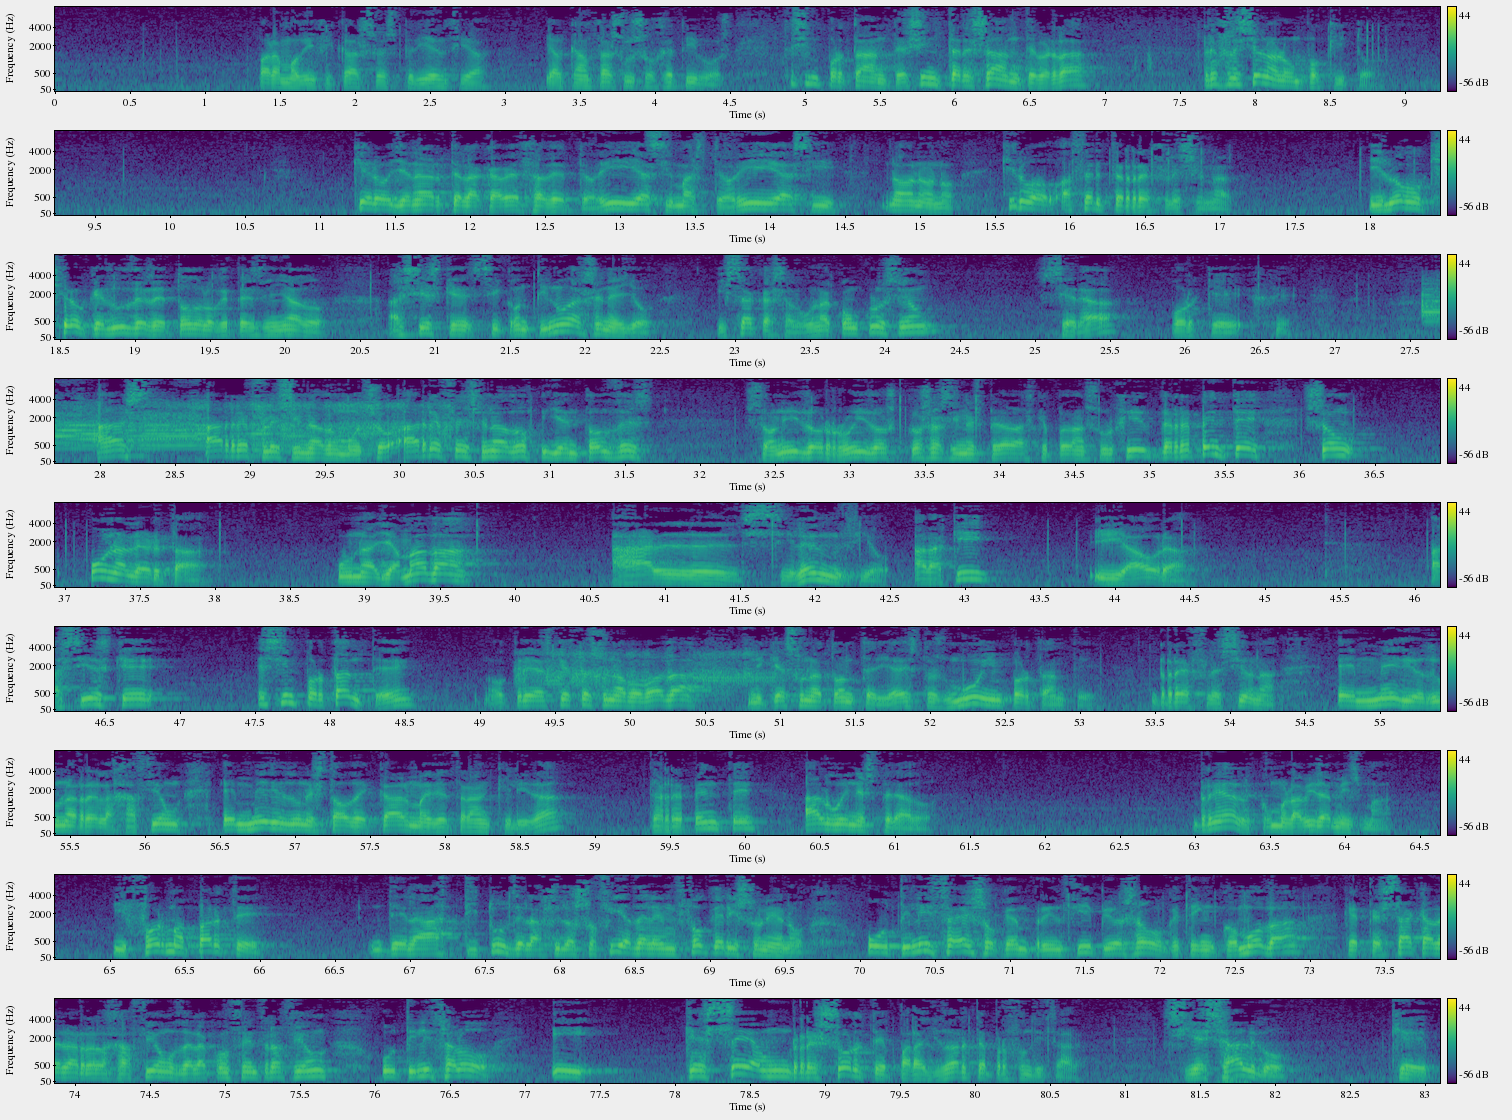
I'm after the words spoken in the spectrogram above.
para modificar su experiencia y alcanzar sus objetivos. es importante, es interesante, ¿verdad? Reflexiónalo un poquito. Quiero llenarte la cabeza de teorías y más teorías y... No, no, no. Quiero hacerte reflexionar. Y luego quiero que dudes de todo lo que te he enseñado. Así es que si continúas en ello y sacas alguna conclusión, será porque has, reflexionado mucho, has reflexionado y entonces sonidos, ruidos, cosas inesperadas que puedan surgir, de repente son una alerta, una llamada al silencio, al aquí y ahora. Así es que es importante, ¿eh? no creas que esto es una bobada ni que es una tontería, esto es muy importante. Reflexiona, en medio de una relajación, en medio de un estado de calma y de tranquilidad, de repente algo inesperado, real como la vida misma, y forma parte de la actitud, de la filosofía, del enfoque erisoniano. Utiliza eso que en principio es algo que te incomoda, que te saca de la relajación o de la concentración, utilízalo y que sea un resorte para ayudarte a profundizar. Si es algo que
